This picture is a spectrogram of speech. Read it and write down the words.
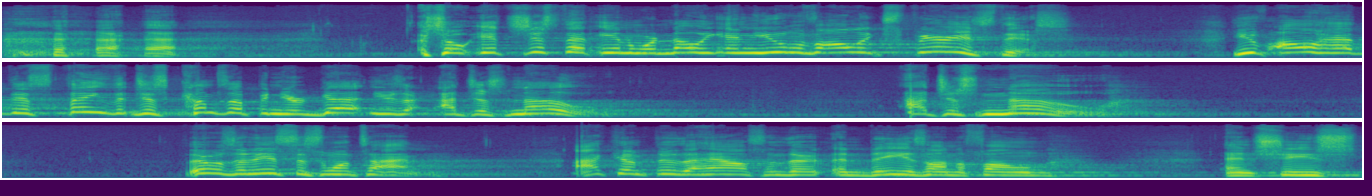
so it's just that inward knowing, and you have all experienced this. You've all had this thing that just comes up in your gut, and you say, I just know. I just know. There was an instance one time. I come through the house, and, there, and Dee is on the phone, and she's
